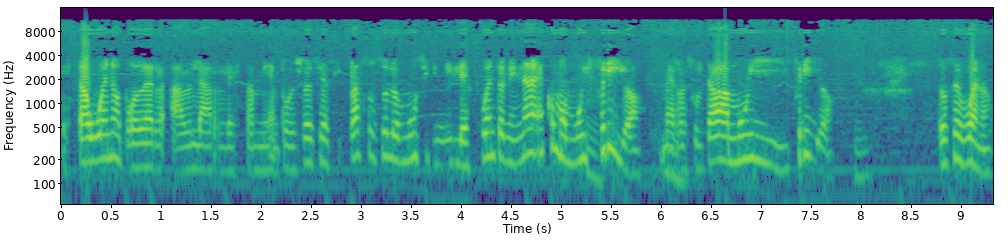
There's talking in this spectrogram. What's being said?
está bueno poder hablarles también, porque yo decía, si paso solo música y ni les cuento ni nada, es como muy Mm. frío, me Mm. resultaba muy frío. Entonces, bueno,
